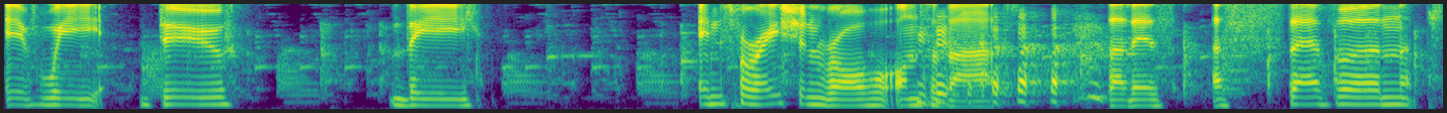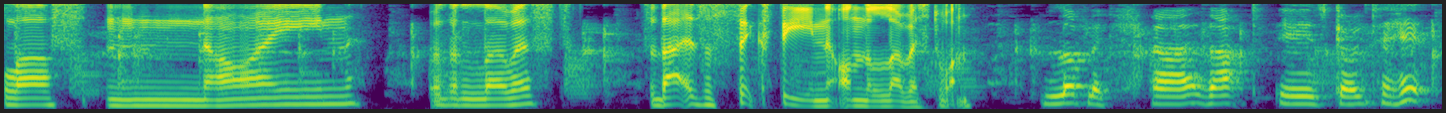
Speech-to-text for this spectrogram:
if we do the inspiration roll onto that. that is a seven plus nine for the lowest. So that is a 16 on the lowest one. Lovely. Uh, that is going to hit.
